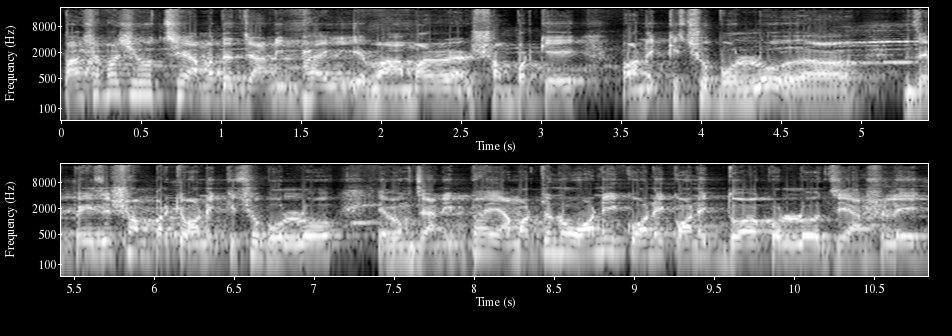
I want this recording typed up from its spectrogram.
পাশাপাশি হচ্ছে আমাদের জানিব ভাই এবং আমার সম্পর্কে অনেক কিছু বলল যে পেজের সম্পর্কে অনেক কিছু বলল এবং জানিব ভাই আমার জন্য অনেক অনেক অনেক দোয়া করল যে আসলে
